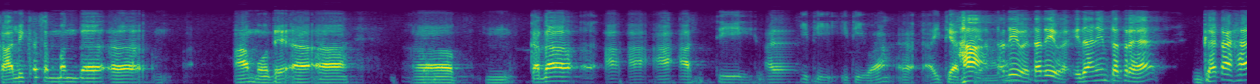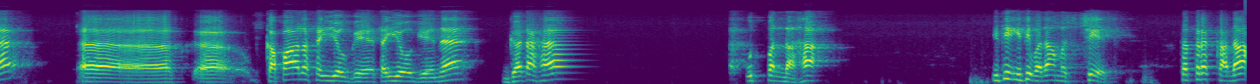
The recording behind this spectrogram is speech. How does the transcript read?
कालिकसम्बन्ध आं महोदय कदा अस्ति इति इति वा? इति तदेव तदेव। इदानीं तत्र घटः कपालसंयोगे संयोगेन घटः उत्पन्नः इति इति वदामश्चेत् तत्र कदा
